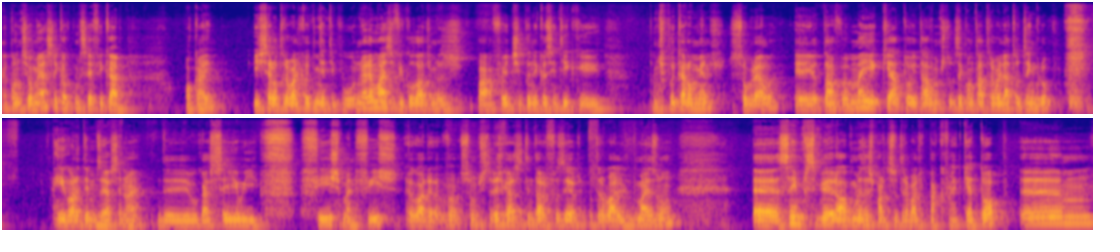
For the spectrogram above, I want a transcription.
aconteceu-me essa que eu comecei a ficar, ok, isto era o trabalho que eu tinha, tipo, não era mais dificuldades, mas pá, foi a disciplina que eu senti que, que me explicaram menos sobre ela. Eu estava meio aqui à toa e estávamos todos a contar a trabalhar todos em grupo e agora temos esta, não é? De o gajo saiu e fiz, mano, fiz. Agora somos três gajos a tentar fazer o trabalho de mais um, uh, sem perceber algumas das partes do trabalho pá, que é top. Uh,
